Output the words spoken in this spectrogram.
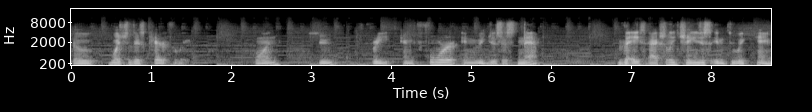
So watch this carefully. One, two, three, and four, and we just snap. The ace actually changes into a king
